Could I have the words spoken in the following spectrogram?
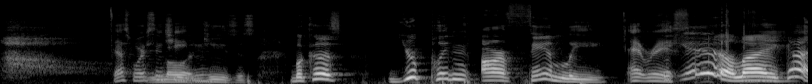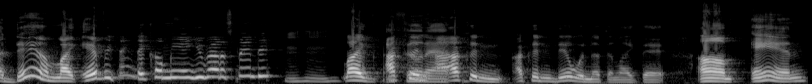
That's worse than Lord cheating. Jesus. Because you're putting our family At risk. Yeah, like god damn, like everything that come in, you gotta spend it. Mm-hmm. Like I, I couldn't, that. I, I couldn't, I couldn't deal with nothing like that. Um, and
